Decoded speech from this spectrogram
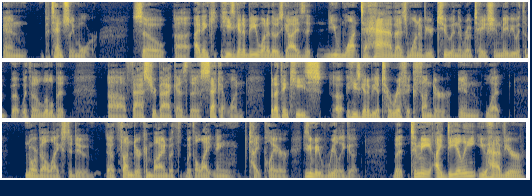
and potentially more. So uh, I think he's going to be one of those guys that you want to have as one of your two in the rotation, maybe with a with a little bit uh, faster back as the second one. But I think he's uh, he's going to be a terrific Thunder in what Norvell likes to do. A Thunder combined with with a Lightning type player, he's going to be really good. But to me, ideally, you have your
